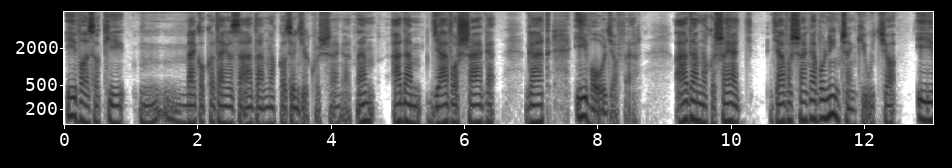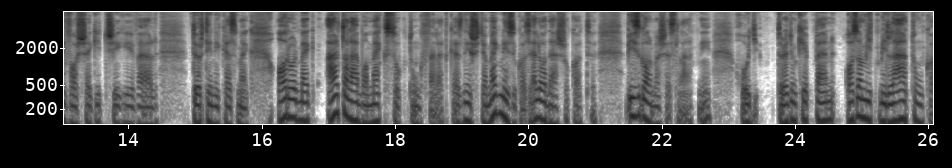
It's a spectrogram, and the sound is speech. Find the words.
Éva az, aki megakadályozza Ádámnak az öngyilkosságát, nem? Ádám gyávasságát Éva oldja fel. Ádámnak a saját gyávasságából nincsen kiútja, Éva segítségével történik ez meg. Arról meg általában megszoktunk feledkezni, és hogyha megnézzük az előadásokat, izgalmas ezt látni, hogy tulajdonképpen az, amit mi látunk a,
